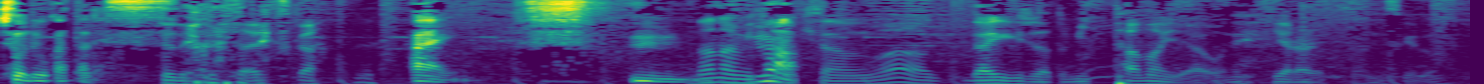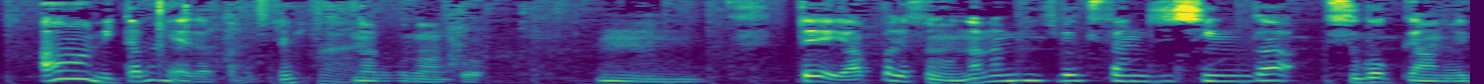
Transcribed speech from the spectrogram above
ちょうどよかったですそれでよかったですか？はいうん七海ひまあろきさんは大劇場だとミッターマイヤーをね、やられてたんですけど。ああ、三田マヤだったんですね。はいなるほど、なるほど。うん。で、やっぱりその、七海ひろきさん自身が、すごくあの、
